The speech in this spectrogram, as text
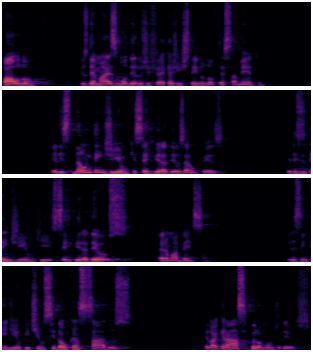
Paulo e os demais modelos de fé que a gente tem no Novo Testamento, eles não entendiam que servir a Deus era um peso. Eles entendiam que servir a Deus era uma bênção. Eles entendiam que tinham sido alcançados pela graça pelo amor de Deus.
